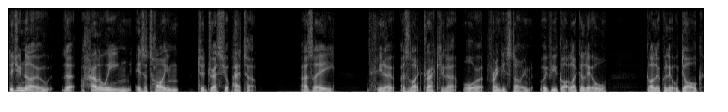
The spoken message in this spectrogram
Did you know that Halloween is a time to dress your pet up as a, you know, as like Dracula or Frankenstein, or if you've got like a little, got like a little dog,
